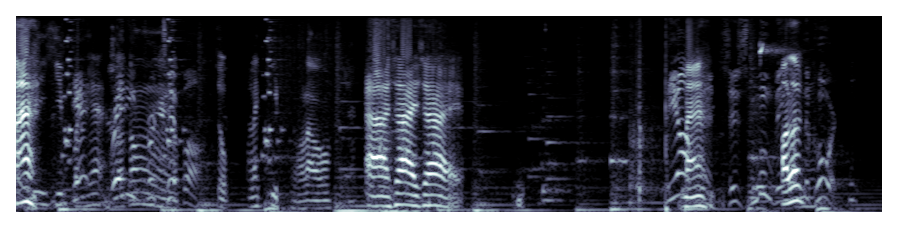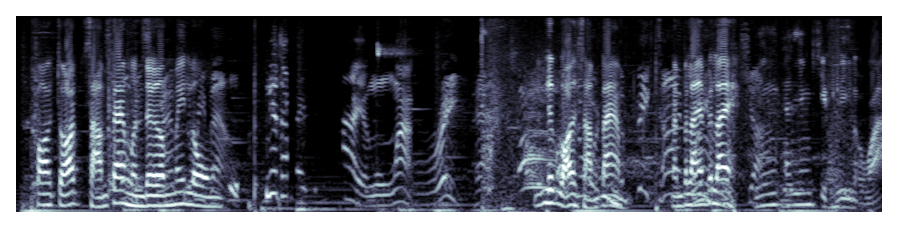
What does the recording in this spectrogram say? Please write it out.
มา คลิปวันเนี้ยเราต้องจบภารกิจของเรา อ่าใช่ใช่ The Mà. offense is moving Ờ, up lên. the court. พอจอร์ดสามแต้มเหมือนเดิมไม่ลง เนี่ยทำไมได้อย่างงมาก Great pass. เรียบร้อยสามแต้ม The big time ไม่เป็นไรไม่เป็นไร shot. ยังยังคลิปดีเหรอวะ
